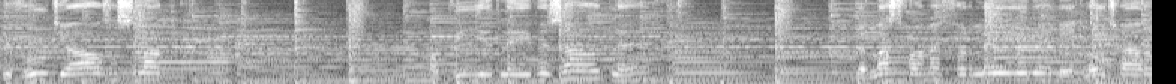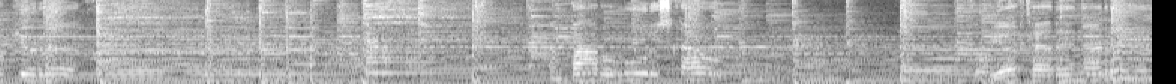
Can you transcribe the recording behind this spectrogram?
Je voelt je als een slak op wie het leven zout legt. De last van het verleden ligt loodzwaar op je rug. Een paar bemoerde schelp voor jeugdherinneringen.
